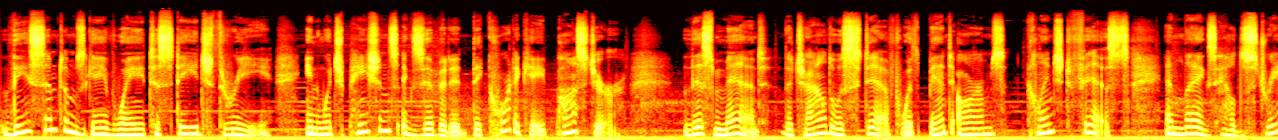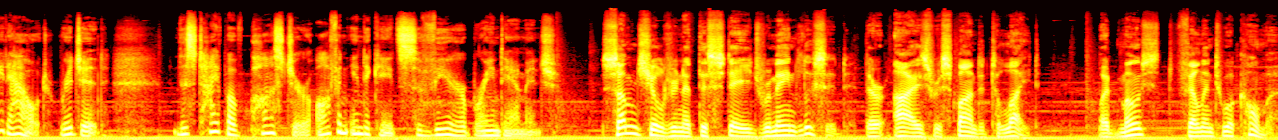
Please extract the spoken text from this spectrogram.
these symptoms gave way to stage 3, in which patients exhibited decorticate posture. This meant the child was stiff with bent arms, clenched fists, and legs held straight out, rigid. This type of posture often indicates severe brain damage. Some children at this stage remained lucid, their eyes responded to light, but most fell into a coma.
